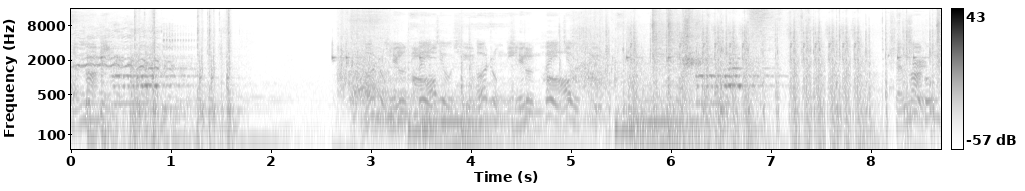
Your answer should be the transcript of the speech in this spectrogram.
什么命？何种准备就绪？何种？准备就绪。什么攻击？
